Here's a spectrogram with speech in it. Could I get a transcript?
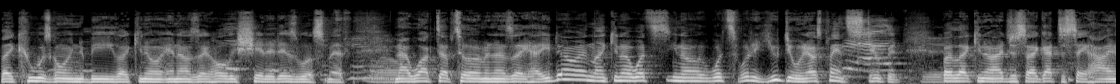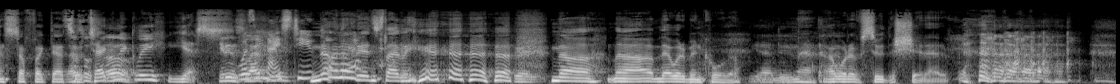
like who was going to be like you know, and I was like, holy shit, it is Will Smith. And I walked up to him and I was like, how you doing? Like you know, what's you know, what's what are you doing? I was playing stupid, but like you know, I just I got to say hi and stuff like that. That's so what's up. technically, yes. He didn't Was slap he you? nice to you? No, no, he didn't slap me. no, no, that would have been cool though. Yeah, dude. Nah, I would have sued the shit out of him.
